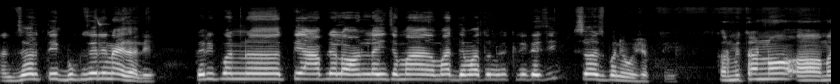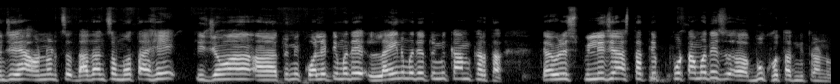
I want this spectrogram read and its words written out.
आणि जर ते बुक जरी नाही झाले तरी पण अं, ते आपल्याला ऑनलाईनच्या मा माध्यमातून विक्री त्याची सहजपणे होऊ शकते. तर मित्रांनो अं, म्हणजे या ऑनरचं दादांचं मत आहे की जेव्हा अं, तुम्ही क्वालिटीमध्ये लाईनमध्ये तुम्ही काम करता त्यावेळेस पिल्ले जे असतात ते पोटामध्येच बुक होतात मित्रांनो.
